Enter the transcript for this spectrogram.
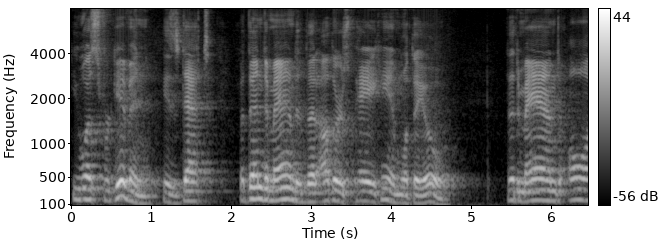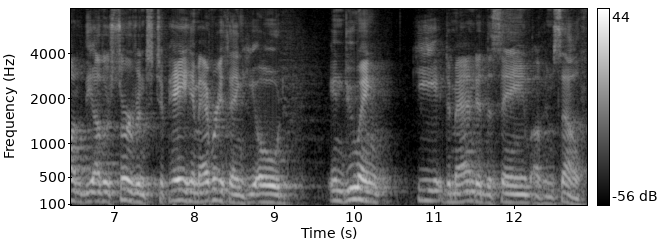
He was forgiven his debt, but then demanded that others pay him what they owe. The demand on the other servant to pay him everything he owed. In doing, he demanded the same of himself.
